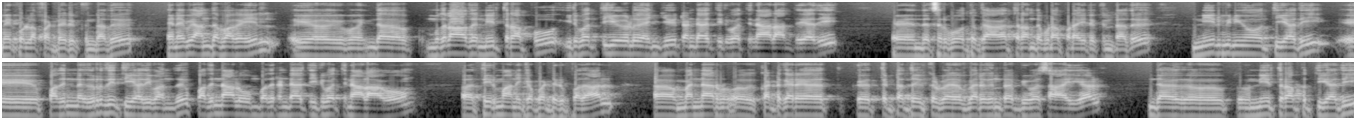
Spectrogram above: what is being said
மேற்கொள்ளப்பட்டு இருக்கின்றது எனவே அந்த வகையில் இந்த முதலாவது நீர்த்திறப்பு இருபத்தி ஏழு அஞ்சு ரெண்டாயிரத்தி இருபத்தி நாலாம் தேதி இந்த சிறுபோகத்துக்காக திறந்து விடப்பட இருக்கின்றது. நீர் விநியோக தேதி பதின இறுதி தியதி வந்து பதினாலு ஒன்பது ரெண்டாயிரத்தி இருபத்தி நாலாகவும் தீர்மானிக்கப்பட்டிருப்பதால் மன்னர் கட்டுக்கரை திட்டத்துக்கு வ- வருகின்ற விவசாயிகள் இந்த நீர் திறப்பு தியதி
